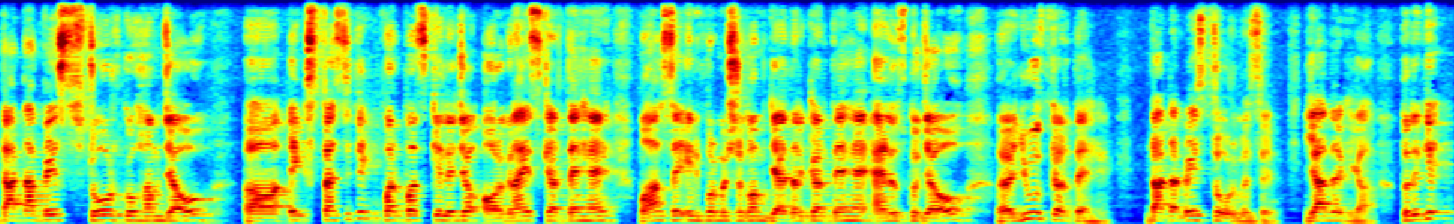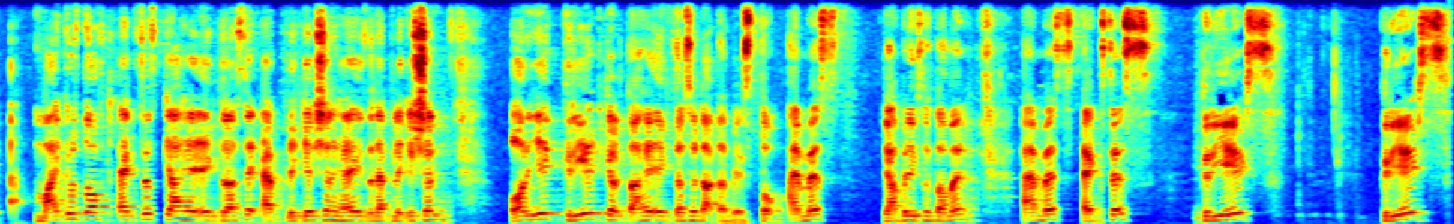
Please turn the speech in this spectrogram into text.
डाटाबेस स्टोर को हम जाओ एक स्पेसिफिक पर्पस के लिए जो ऑर्गेनाइज करते हैं, वहाँ से इंफॉर्मेशन को हम गैदर करते हैं एंड उसको जाओ यूज़ करते हैं डाटाबेस स्टोर में से। याद रखिएगा। तो देखिए माइक्रोसॉफ्ट एक्सेस क्या है? एक तरह से एप्लीकेशन है इज़ एन एप्लीकेशन और ये क्रिएट करता है एक तरह से डाटाबेस तो एम एस यहाँ पर लिख सकता हूँ मैं M S Access creates creates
